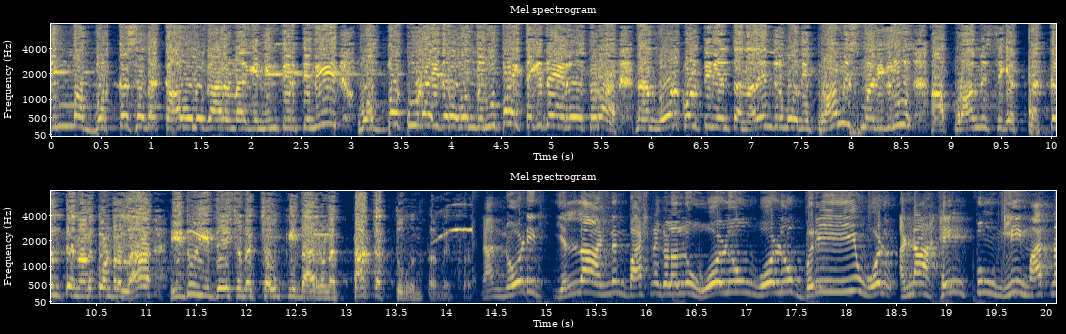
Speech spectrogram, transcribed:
ನಿಮ್ಮ ಬೊಕ್ಕಸದ ಕಾವಲುಗಾರನಾಗಿ ನಿಂತಿರ್ತೀನಿ. ಒಬ್ಬ ಕೂಡ ಇದರ ಒಂದು ರೂಪಾಯಿ ತೆಗೆದೇ ಇರೋ ತರ ನಾನು ನೋಡ್ಕೊಳ್ತೀನಿ ಅಂತ ನರೇಂದ್ರ ಮೋದಿ ಪ್ರಾಮಿಸ್ ಮಾಡಿದ್ರು. ಆ ಪ್ರಾಮಿಸ್ಗೆ ತಕ್ಕಂತೆ ನಡ್ಕೊಂಡ್ರಲ್ಲ, ಇದು ಈ ದೇಶದ ಚೌಕಿದಾರನ ತಾಕತ್ತು ಅಂತ ನಾನು ನೋಡಿ ಎಲ್ಲಾ ಅಣ್ಣನ್ ಭಾಷಣಗಳಲ್ಲೂ ಓಳು ಓಳು, ಬರೀ ಓಳು. ಅಣ್ಣ, ಹೆಂಗ್ ಪುಂಗ್, ಲೀ ಮಾತ್ನ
